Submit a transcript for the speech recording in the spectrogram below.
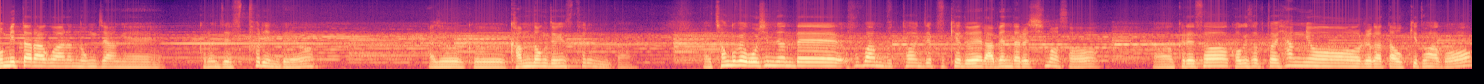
도미따라고 하는 농장의 그런 이제 스토리인데요. 아주 그 감동적인 스토리입니다. 1950년대 후반부터 이제 북해도에 라벤더를 심어서 어, 그래서 거기서부터 향료를 갖다 얻기도 하고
